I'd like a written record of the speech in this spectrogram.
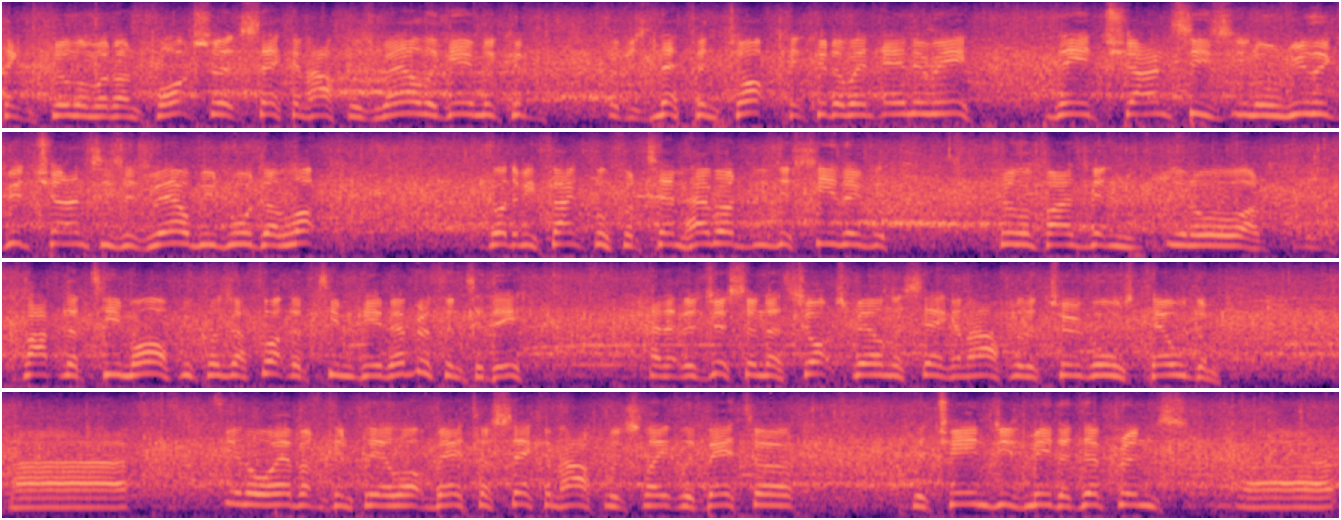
think Fulham were unfortunate second half as well. The game we could, it was nip and tuck, it could have went anyway. They had chances, you know, really good chances as well. We rode our luck. Got to be thankful for Tim Howard. You just see the Fulham fans getting, you know, clapping their team off because I thought their team gave everything today, and it was just in the short spell in the second half where the two goals killed them. Uh, you know, Everton can play a lot better. Second half was slightly better. The changes made a difference. Uh,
